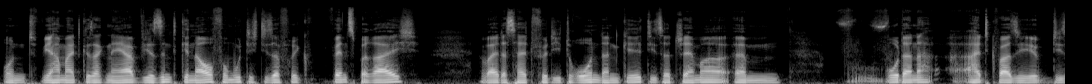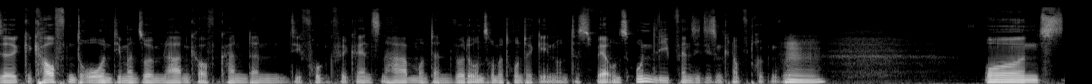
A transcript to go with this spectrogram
Und wir haben halt gesagt, naja, wir sind genau vermutlich dieser Frequenzbereich, weil das halt für die Drohnen dann gilt, dieser Jammer, ähm, wo dann halt quasi diese gekauften Drohnen, die man so im Laden kaufen kann, dann die Funkfrequenzen haben und dann würde unsere mit runtergehen und das wäre uns unlieb, wenn sie diesen Knopf drücken würden. Mhm. Und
